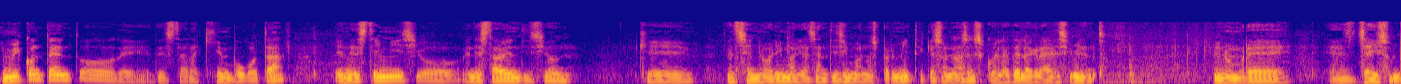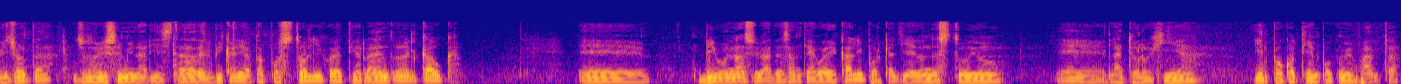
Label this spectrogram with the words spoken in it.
Y muy contento de, de estar aquí en Bogotá en este inicio, en esta bendición que el Señor y María Santísima nos permite, que son las escuelas del agradecimiento. Mi nombre es Jason Villota, yo soy seminarista del Vicariato Apostólico de Tierra Adentro en el Cauca. Eh, vivo en la ciudad de Santiago de Cali porque allí es donde estudio eh, la teología y el poco tiempo que me falta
